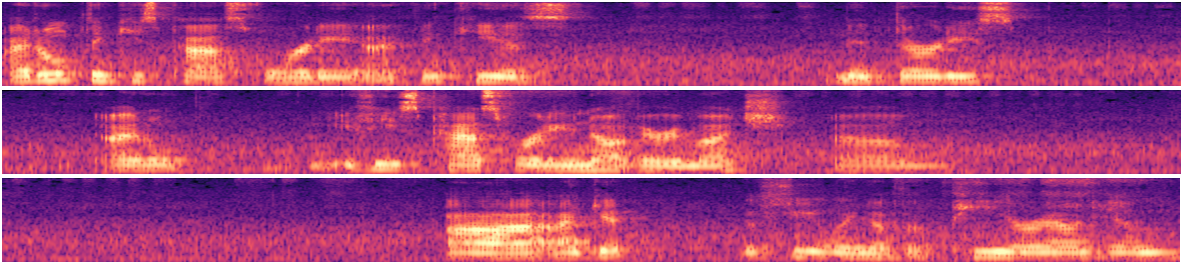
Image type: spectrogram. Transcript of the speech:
I don't think he's past 40. I think he is mid 30s. I don't if he's past 40, not very much. Um, uh, I get the feeling of a P around him.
